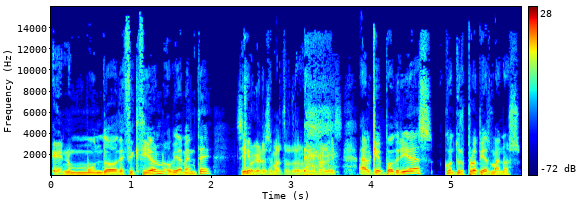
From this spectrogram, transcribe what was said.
en un mundo de ficción, obviamente, Sí, ¿Qué- porque no se maltratan los animales. al que podrías con tus propias manos?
